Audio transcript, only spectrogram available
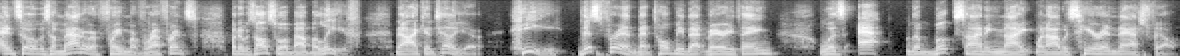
And so it was a matter of frame of reference, but it was also about belief. Now, I can tell you, he, this friend that told me that very thing, was at the book signing night when I was here in Nashville.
